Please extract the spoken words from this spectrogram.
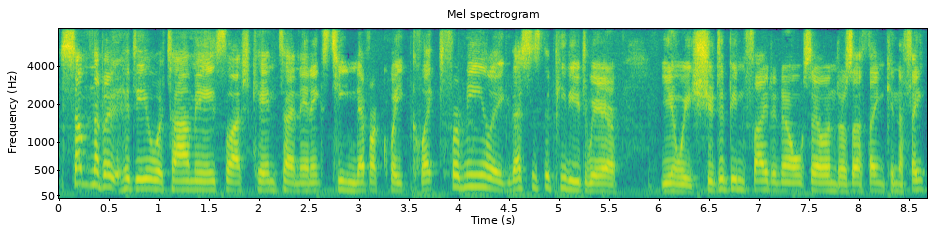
something about Hideo Itami slash Kenta and NXT never quite clicked for me. Like this is the period where you know he should have been firing on all cylinders. I think, and I think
